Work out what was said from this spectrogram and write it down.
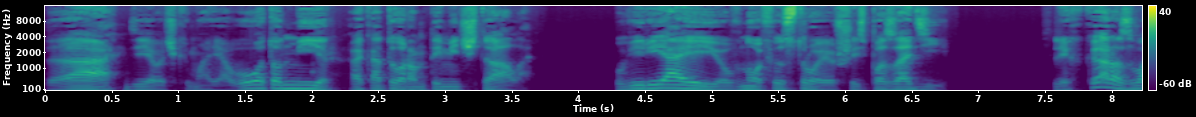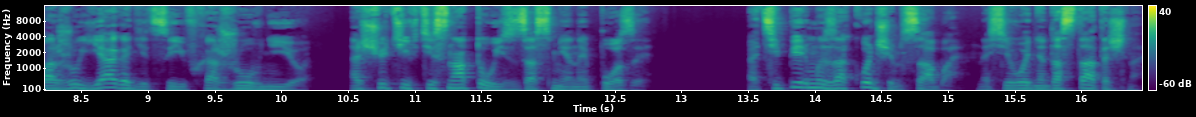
Да, девочка моя, вот он мир, о котором ты мечтала. Уверяю ее, вновь устроившись позади. Слегка развожу ягодицы и вхожу в нее, ощутив тесноту из-за смены позы. А теперь мы закончим, Саба. На сегодня достаточно.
